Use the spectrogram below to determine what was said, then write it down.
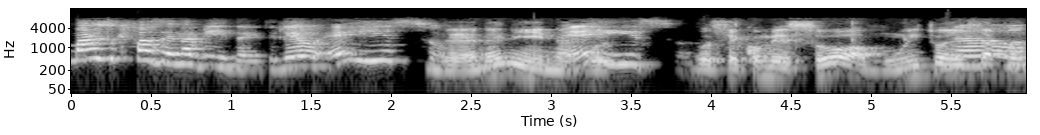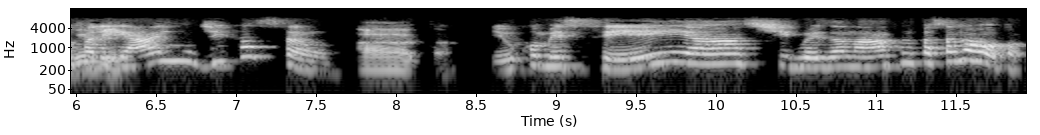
mais o que fazer na vida, entendeu? É isso. Né, Nanina? É isso. Você começou ó, muito antes não, da pandemia. eu falei a indicação. Ah, tá. Eu comecei a assistir Grey's Anatomy passando roupa.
